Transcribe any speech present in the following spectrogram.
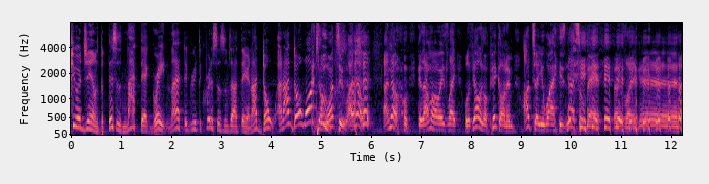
pure gems, but this is not that great. And I have to agree with the criticisms out there, and I don't, and I don't want I to. don't want to. I know. I know. Because I'm always like, well, if y'all are gonna pick on him, I'll tell you why he's not so bad. But I was like, eh.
